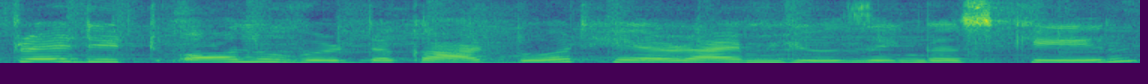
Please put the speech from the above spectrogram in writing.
Spread it all over the cardboard. Here I am using a scale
